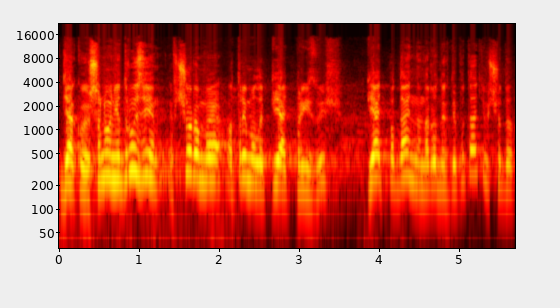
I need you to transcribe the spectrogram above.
Дякую, шановні друзі. Вчора ми отримали 5 прізвищ, 5 подань на народних депутатів щодо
